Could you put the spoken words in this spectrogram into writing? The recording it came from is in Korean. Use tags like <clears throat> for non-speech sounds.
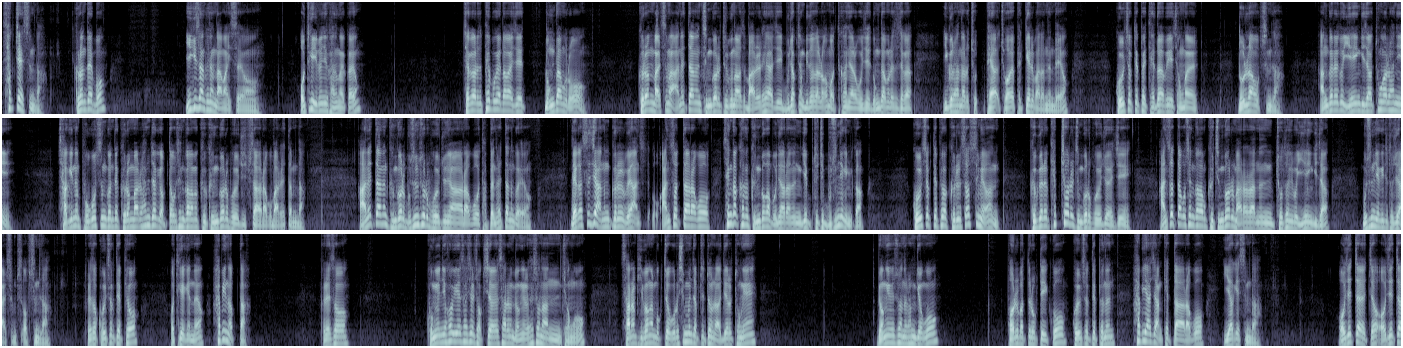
삭제했습니다. 그런데 뭐 이 기사는 그냥 남아 있어요. 어떻게 이런 일이 가능할까요? 제가 그래서 페북에다가 이제 농담으로 그런 말씀을 안 했다는 증거를 들고 나와서 말을 해야지 무작정 믿어달라고 하면 어떡하냐라고 이제 농담을 해서 제가 이글 하나로 조, 배, 좋아요 100개를 받았는데요. 고일석 대표의 대답이 정말 놀라웠습니다. 안 그래도 이혜인 기자와 통화를 하니 자기는 보고 쓴 건데 그런 말을 한 적이 없다고 생각하면 그 근거를 보여주십사라고 말을 했답니다. 안 했다는 근거를 무슨 수로 보여주냐라고 답변을 했다는 거예요. 내가 쓰지 않은 글을 왜 안 안 썼다라고 생각하는 근거가 뭐냐라는 게 도대체 무슨 얘기입니까? 고일석 대표가 글을 썼으면 그 글을 캡처를 증거로 보여줘야지 안 썼다고 생각하면 그 증거를 말하라는 조선일보 이혜인 기자 무슨 얘기인지 도저히 알 수 없습니다. 그래서 고일석 대표 어떻게 얘기했나요? 합의는 없다. 그래서 공연이 허위의 사실 적시하여 사람의 명예를 훼손한 경우 사람 비방을 목적으로 신문 잡지 또는 라디오를 통해 명예훼손을 한 경우 벌을 받도록 돼 있고 고일석 대표는 합의하지 않겠다라고 이야기했습니다. 어제자였죠. 어제자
